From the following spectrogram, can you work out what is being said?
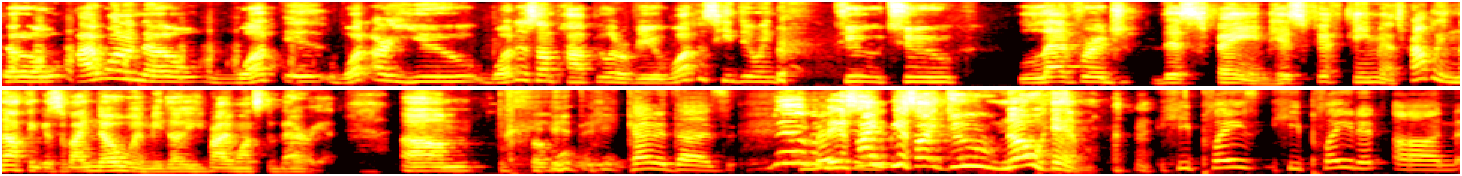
so I want to know what is what are you what is unpopular review? What is he doing to to leverage this fame? His 15 minutes, probably nothing because if I know him, he does, he probably wants to bury it. Um, he, he kind of does. yeah, because I because I do know him. He plays. He played it on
